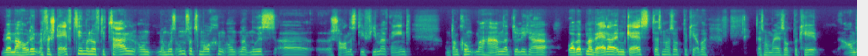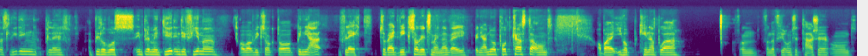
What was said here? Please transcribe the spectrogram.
weil man, hat, man versteift sich immer nur auf die Zahlen und man muss Umsatz machen und man muss äh, schauen, dass die Firma rennt. Und dann kommt man heim natürlich auch, arbeitet man weiter im Geist, dass man sagt, okay, aber dass man mal sagt, okay, anders Leading, ein bisschen was implementiert in die Firma. Aber wie gesagt, da bin ich auch vielleicht zu weit weg, sage ich jetzt mal, ne? weil ich bin ja nur Podcaster und aber ich habe kenne ein paar von, von der Führungsetage und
